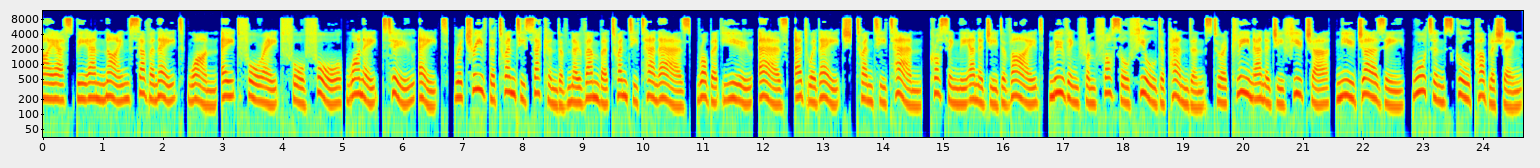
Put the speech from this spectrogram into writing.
ISBN 978-1-84844-182-8, retrieved 22 November 2010 Ayres, Robert U., Ayres, Edward H. 2010, Crossing the Energy Divide, Moving from Fossil Fuel Dependence to a Clean Energy Future, New Jersey, Wharton School Publishing,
